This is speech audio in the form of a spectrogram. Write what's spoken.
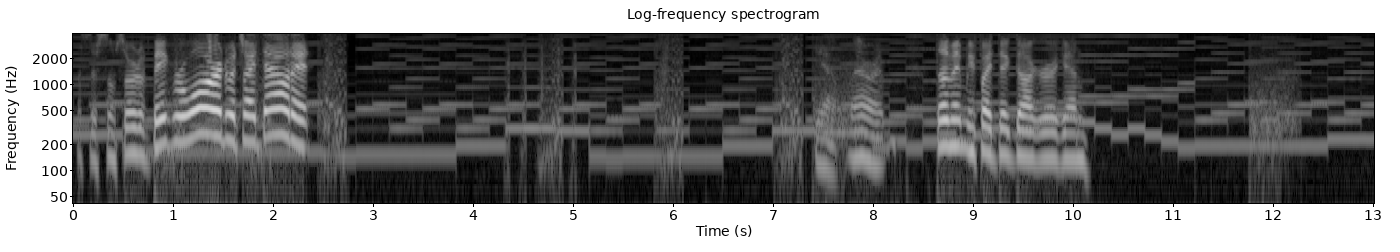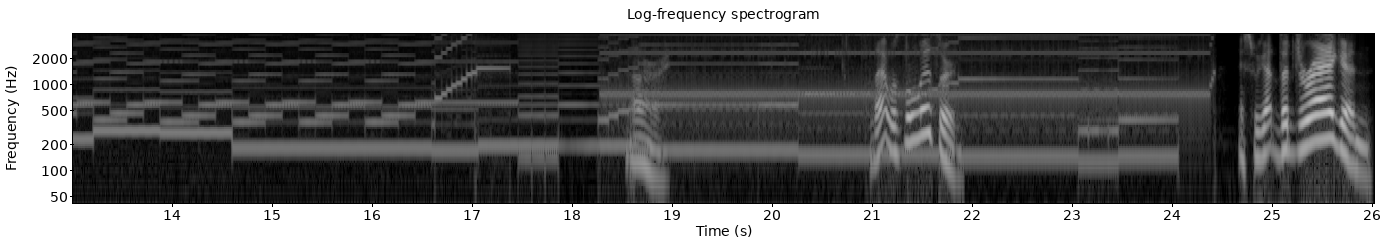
Unless there's some sort of big reward, which I doubt it. Yeah, alright. Don't make me fight Digdogger again. Was the lizard. Next we got the dragon.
